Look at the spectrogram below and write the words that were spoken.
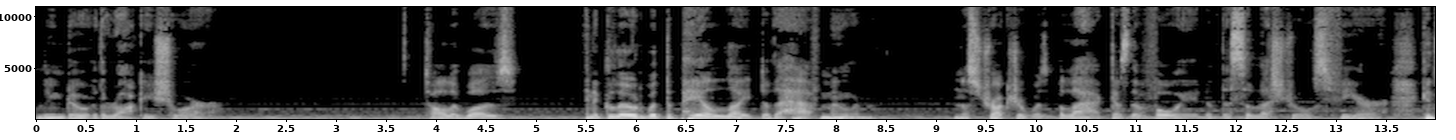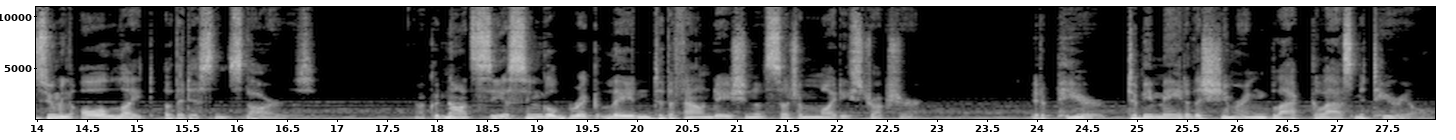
loomed over the rocky shore. Tall it was, and it glowed with the pale light of the half moon, and the structure was black as the void of the celestial sphere, consuming all light of the distant stars. I could not see a single brick laid into the foundation of such a mighty structure. It appeared to be made of the shimmering black glass material,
